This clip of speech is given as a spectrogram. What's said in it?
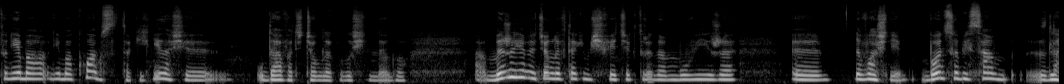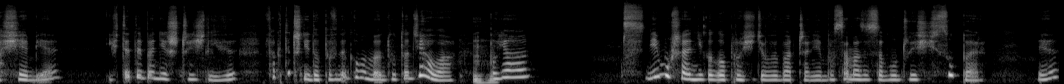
tu nie ma, nie ma kłamstw takich, nie da się udawać ciągle kogoś innego. A my żyjemy ciągle w takim świecie, który nam mówi, że yy, no właśnie, bądź sobie sam dla siebie i wtedy będziesz szczęśliwy. Faktycznie do pewnego momentu to działa, mhm. bo ja nie muszę nikogo prosić o wybaczenie, bo sama ze sobą czuję się super, nie?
